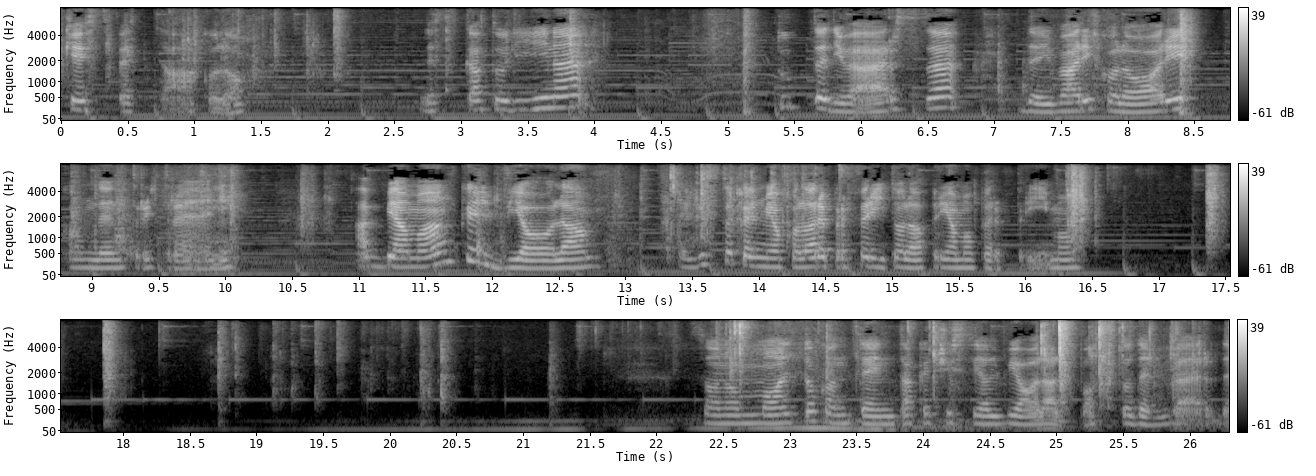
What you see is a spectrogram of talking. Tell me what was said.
che spettacolo. Le scatoline tutte diverse dei vari colori con dentro i treni. Abbiamo anche il viola. E visto che è il mio colore preferito lo apriamo per primo. Sono molto contenta che ci sia il viola al posto del verde.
